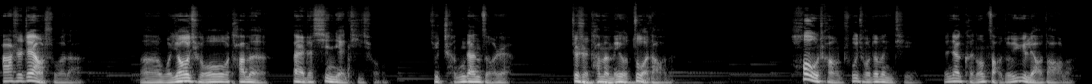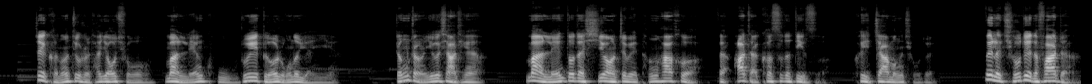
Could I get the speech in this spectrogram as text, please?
他是这样说的：“呃，我要求他们带着信念踢球，去承担责任，这是他们没有做到的。后场出球的问题，人家可能早就预料到了，这可能就是他要求曼联苦追德容的原因。整整一个夏天。”曼联都在希望这位滕哈赫在阿贾克斯的弟子可以加盟球队。为了球队的发展，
